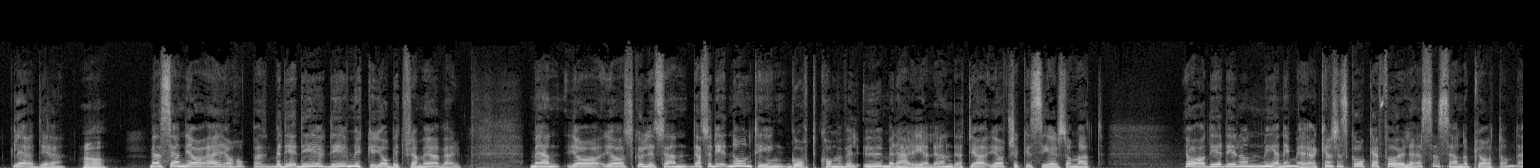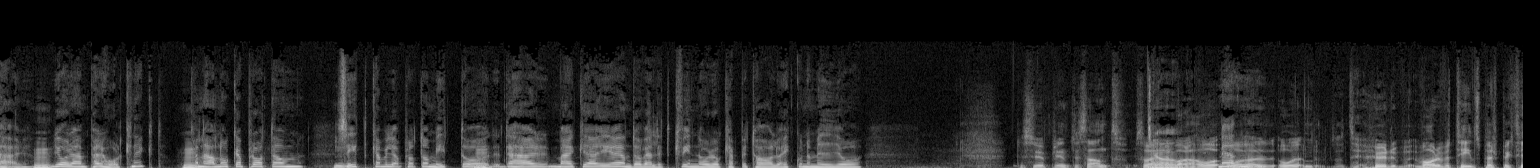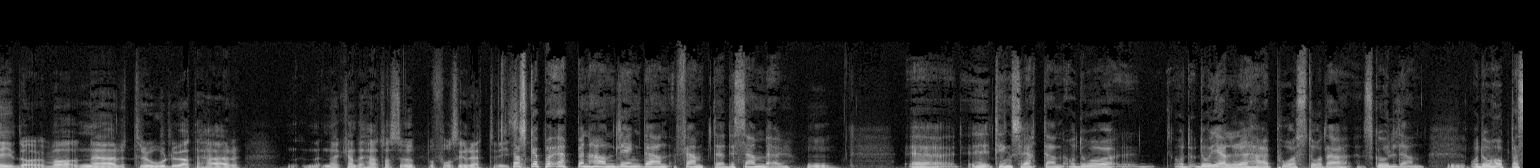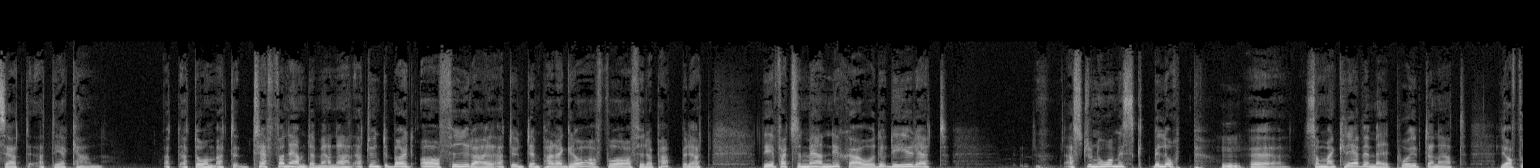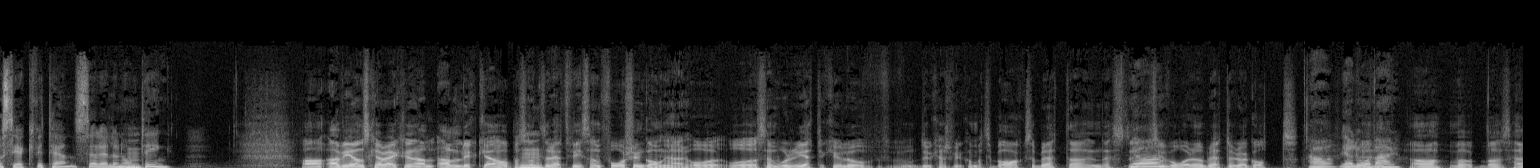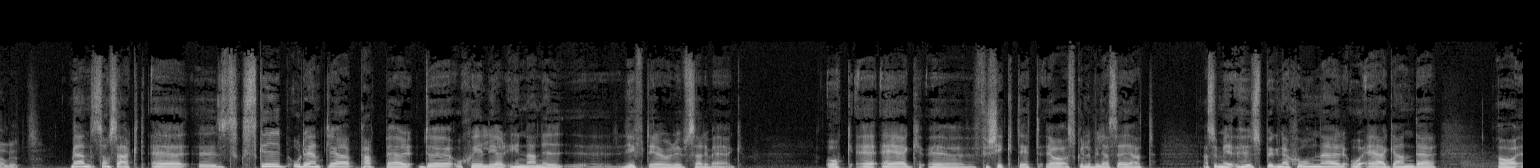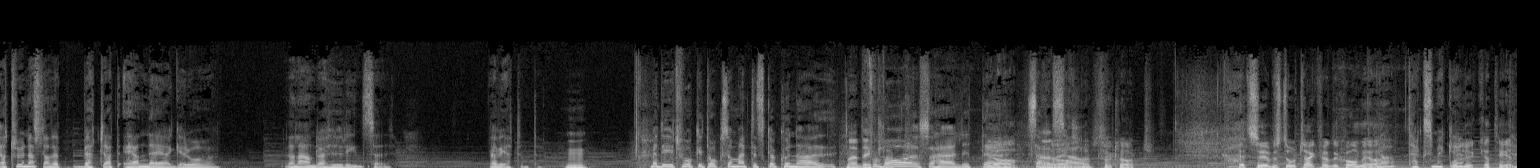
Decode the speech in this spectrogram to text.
glädje... Ja. Men sen, jag, jag hoppas, men det, det, är- det är mycket jobbigt framöver. Men jag, jag skulle sen, alltså det, någonting gott kommer väl ur med det här eländet. Jag, jag försöker se det som att Ja, det, det är någon mening med det. Jag kanske ska åka föreläsa sen och prata om det här. Mm. Göra en Per Holknekt. Kan han åka och prata om sitt kan väl jag prata om mitt. Och Mm. Det här märker jag är ändå väldigt kvinnor och kapital och ekonomi. Och, Det är superintressant, så är Ja. det bara. Och, Men- och, och, hur, vad har du för tidsperspektiv då? Vad, när tror du att det här, när kan det här tas upp och få sin rättvisa? jag ska på öppen handling den 5 december. Mm. eh, i tingsrätten och då, och då gäller det här påstådda skulden. Mm. Och då hoppas jag att, att det kan att, att, de, att träffa nämndemännen, att du inte bara är ett A4, att du inte är en paragraf på A4-papper. Att det är faktiskt en människa och det, det är ju rätt astronomiskt belopp Mm. eh, som man kräver mig på utan att jag får se kvittenser eller någonting. Ja, ja, vi önskar verkligen all, all lycka. Hoppas Mm. att rättvisan får sin gång här. Och, och sen vore det jättekul och du kanske vill komma tillbaka och berätta nästa, Ja. till våren och berätta hur det har gått. Ja, jag lovar. Eh, Ja, vad, vad härligt. Men som sagt, eh, eh, skriv ordentliga papper, dö och skilj er innan ni eh, gifter er och rusar iväg. Och eh, äg eh, försiktigt. Jag skulle vilja säga att alltså med husbyggnationer och ägande, ja, jag tror nästan det är bättre att en äger och den andra hyr in sig. Jag vet inte. Mm. Men det är tråkigt också om man inte ska kunna Nej, få klart. vara så här lite Ja, sansa. ja, Såklart. Ett superstort tack för att du kom Eva. ja, tack så mycket. Och lycka till.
